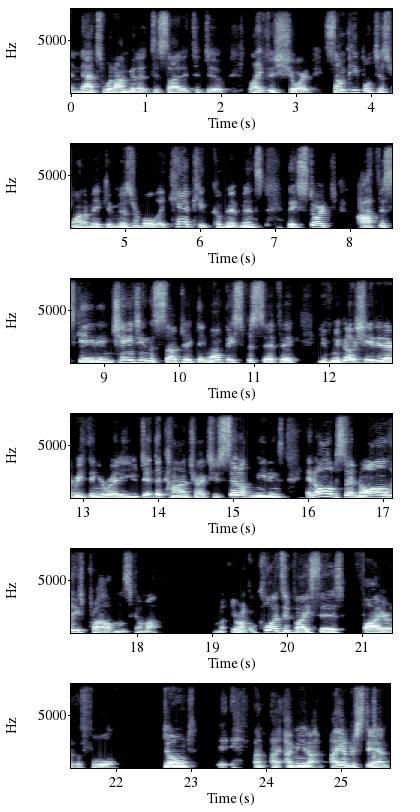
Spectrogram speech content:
And that's what I'm going to decided to do. Life is short. Some people just want to make you miserable. They can't keep commitments. They start obfuscating, changing the subject. They won't be specific. You've negotiated everything already. You did the contracts, you set up meetings, and all of a sudden, all these problems come up. Your Uncle Claude's advice is fire the fool. Don't. Eh, I, I mean, I understand.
